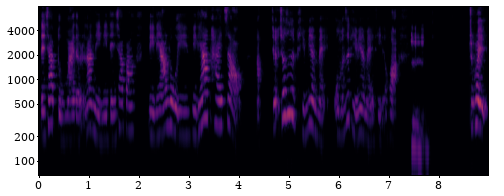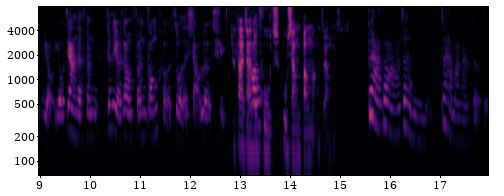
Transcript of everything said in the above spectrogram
等一下读麦的人，那你你等一下帮你等一下录音，你等一下拍照啊，就就是平面媒，我们是平面媒体的话，嗯，就会有有这样的分，就是有这种分工合作的小乐趣，就大家都互互相帮忙这样子。对啊，对啊，这很这还蛮难得的。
